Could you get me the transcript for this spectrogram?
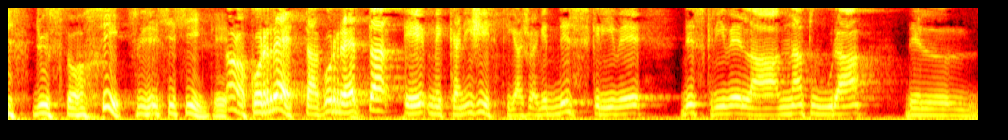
giusto? Sì, sì, sì, sì che... no, no, corretta, corretta e meccanicistica, cioè che descrive, descrive la natura del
